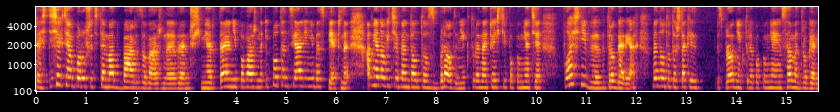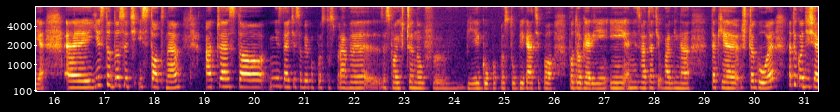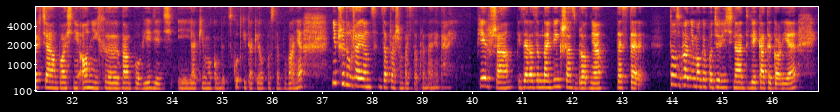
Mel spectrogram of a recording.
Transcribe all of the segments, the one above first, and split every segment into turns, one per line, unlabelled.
Cześć, dzisiaj chciałam poruszyć temat bardzo ważny, wręcz śmiertelnie poważny i potencjalnie niebezpieczny, a mianowicie będą to zbrodnie, które najczęściej popełniacie właśnie Wy w drogeriach. Będą to też takie zbrodnie, które popełniają same drogerie. E, Jest to dosyć istotne, a często nie zdajecie sobie po prostu sprawy ze swoich czynów w biegu, po prostu biegacie po, po drogerii i nie zwracacie uwagi na takie szczegóły. Dlatego dzisiaj chciałam właśnie o nich e, Wam powiedzieć i jakie mogą być skutki takiego postępowania. Nie przedłużając, zapraszam Was do oglądania dalej. Pierwsza i zarazem największa zbrodnia testery. Tą zbrodnię mogę podzielić na dwie kategorie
